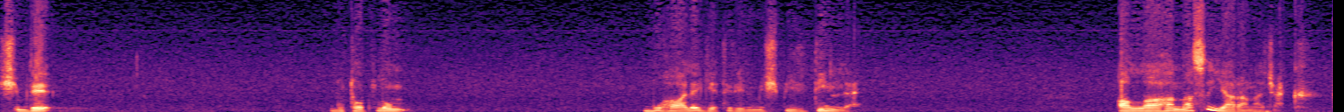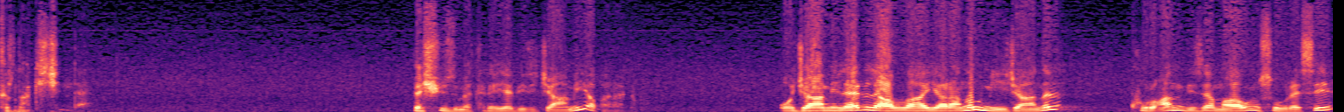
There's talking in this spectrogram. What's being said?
Şimdi bu toplum bu hale getirilmiş bir dinle Allah'a nasıl yaranacak tırnak içinde? 500 metreye bir cami yaparak? O camilerle Allah'a yaranılmayacağını Kur'an bize Maun suresi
